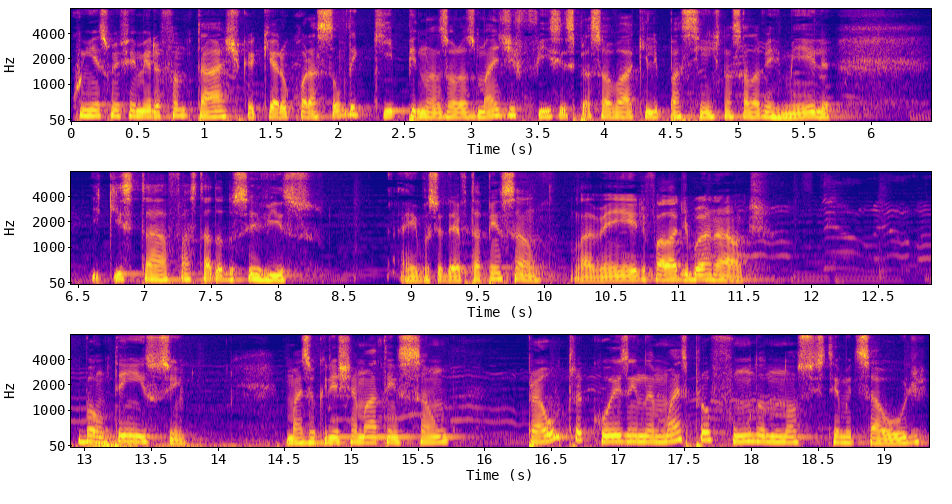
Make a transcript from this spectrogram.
Conheço uma enfermeira fantástica que era o coração da equipe nas horas mais difíceis para salvar aquele paciente na sala vermelha e que está afastada do serviço. Aí você deve estar pensando, lá vem ele falar de burnout. Bom, tem isso sim. Mas eu queria chamar a atenção para outra coisa ainda mais profunda no nosso sistema de saúde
